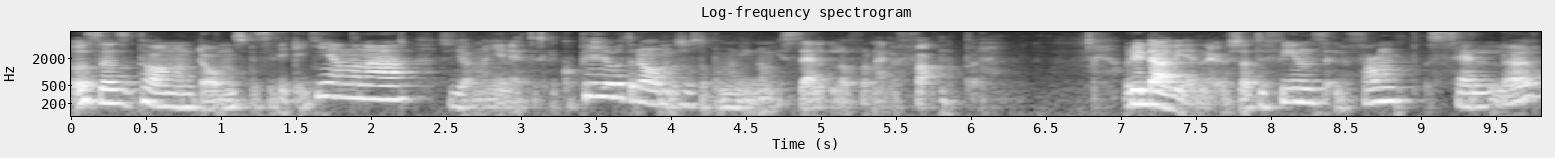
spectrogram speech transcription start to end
och sen så tar man de specifika generna, så gör man genetiska kopior till dem och så stoppar man in dem i celler från elefanter. Och det är där vi är nu. Så att det finns elefantceller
